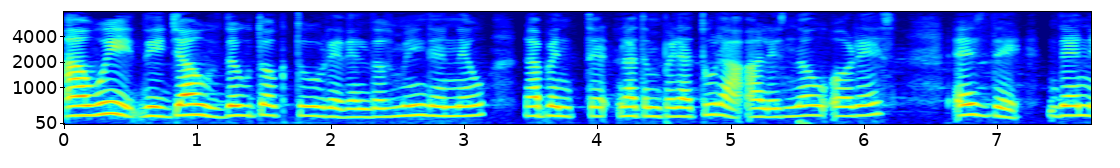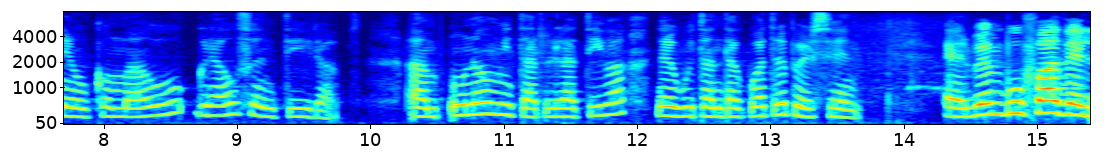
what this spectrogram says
Avui, dijous 10 d'octubre del 2019, la, la temperatura a les 9 hores és de 19,1 graus centígrads, amb una humitat relativa del 84%. El vent bufa del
